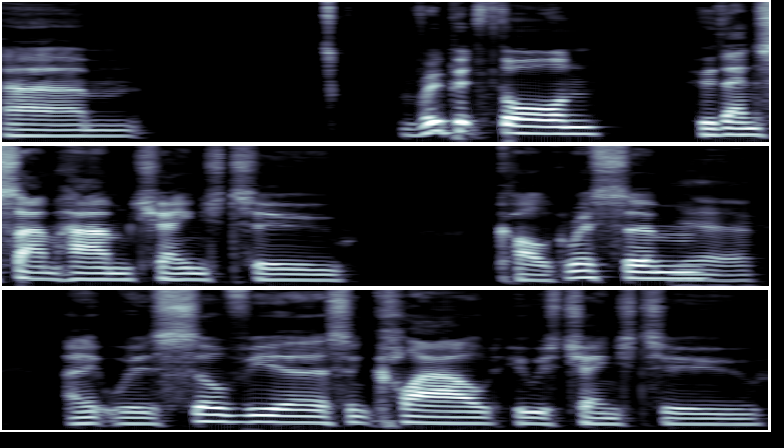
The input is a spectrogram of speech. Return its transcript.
um, Rupert Thorne, who then Sam Hamm changed to Carl Grissom, Yeah. and it was Sylvia St Cloud who was changed to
